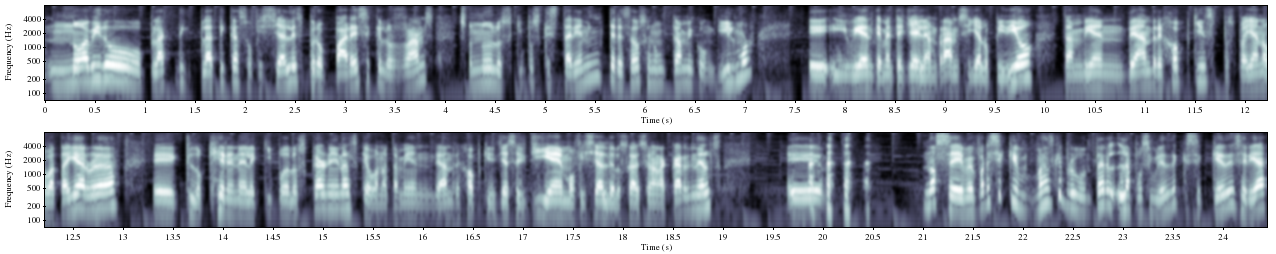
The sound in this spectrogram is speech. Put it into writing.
no ha habido pláticas oficiales, pero parece que los Rams son uno de los equipos que estarían interesados en un cambio con Gilmore eh, evidentemente Jalen Ramsey ya lo pidió. También de Andre Hopkins, pues para ya no batallar, ¿verdad? Eh, lo quieren el equipo de los Cardinals, que bueno, también de Andre Hopkins ya es el GM oficial de los Arizona Cardinals. Eh, no sé, me parece que más que preguntar, la posibilidad de que se quede sería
